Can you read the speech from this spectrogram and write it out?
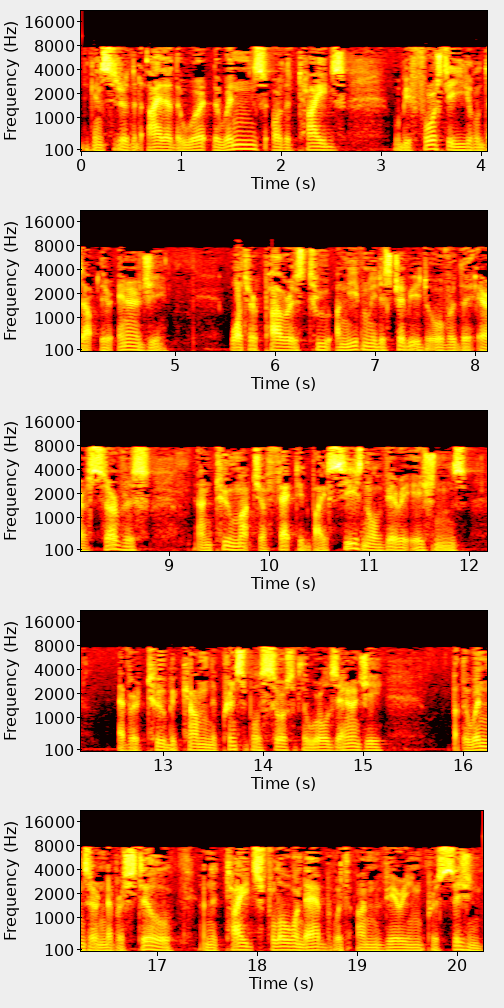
They consider that either the, the winds or the tides will be forced to yield up their energy. Water power is too unevenly distributed over the Earth's surface and too much affected by seasonal variations ever to become the principal source of the world's energy, but the winds are never still and the tides flow and ebb with unvarying precision.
